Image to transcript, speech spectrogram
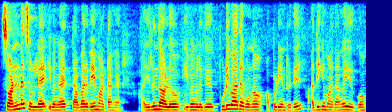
சொன்ன சொல்ல இவங்க தவறவே மாட்டாங்க. இருந்தாலும் இவங்களுக்கு பிடிவாத குணம் அப்படின்றது அதிகமாக தாங்க இருக்கும்.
